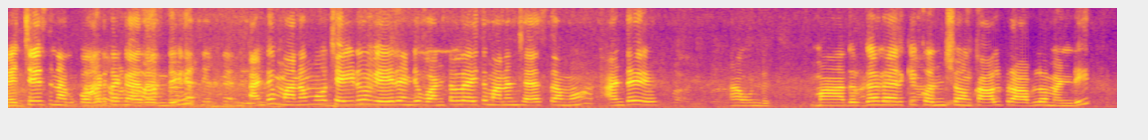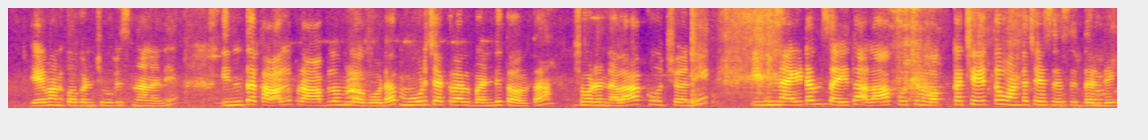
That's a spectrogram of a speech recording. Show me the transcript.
మెచ్చేసి నాకు పొగడత కాదండి. అంటే మనము చేయడం వేరండి వంటలు అయితే మనం చేస్తాము. అంటే ఉండు. మా దుర్గా గారికి కొంచెం కాలు ప్రాబ్లం అండి. ఏమనుకోకుండా చూపిస్తున్నానని ఇంత కాలు ప్రాబ్లంలో కూడా మూడు చక్రాల బండి తోలుతా. చూడండి అలా కూర్చొని ఇన్ని ఐటమ్స్ అయితే అలా కూర్చొని ఒక్క చేత్తో వంట చేసేసిద్దండి.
